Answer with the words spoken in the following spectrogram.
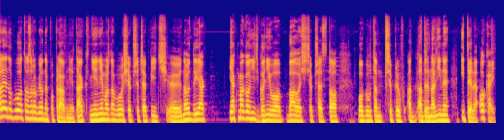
ale no było to zrobione poprawnie, tak? Nie, nie można było się przyczepić, y, no jak, jak ma gonić, goniło, bałeś się przez to, bo był tam przypływ ad- adrenaliny i tyle. Okej.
